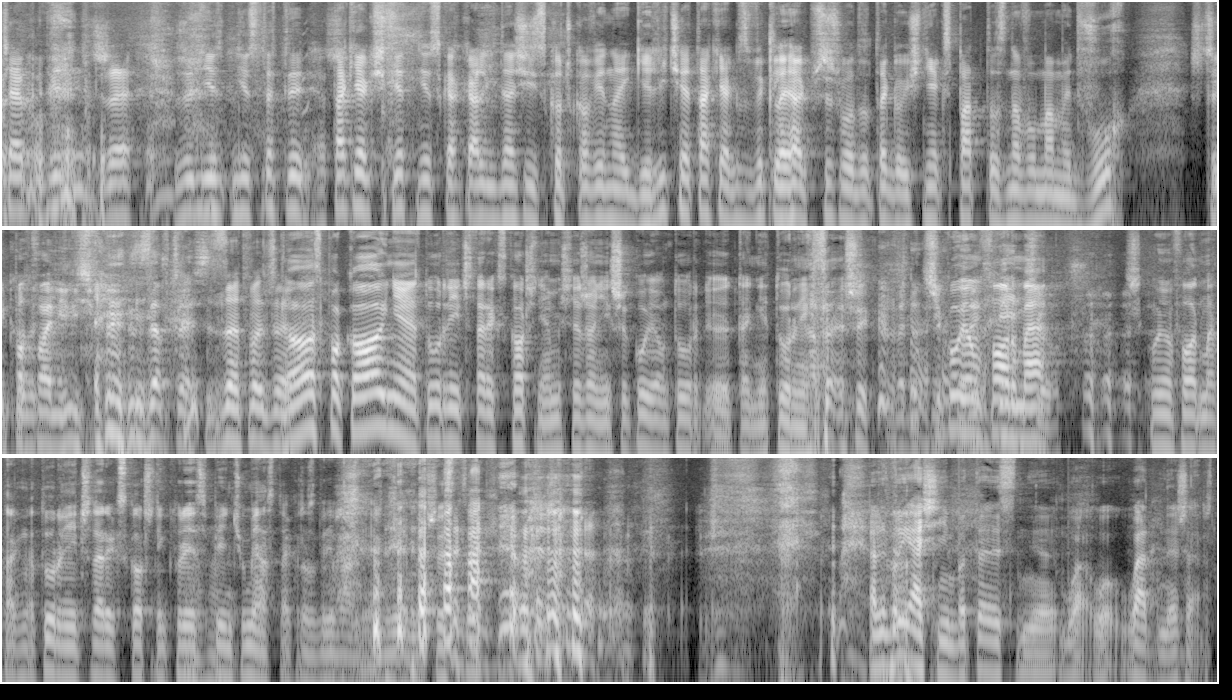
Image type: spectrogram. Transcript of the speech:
chciałem powiedzieć, że, że ni, niestety tak jak świetnie skakali nasi skoczkowie na Igielicie, tak jak zwykle jak przyszło do tego i śnieg spadł, to znowu mamy dwóch. I Szczególnie- pochwaliliśmy za wcześnie. No spokojnie, turniej czterech skoczni. Ja myślę, że oni szykują tur... ten nie turniej, szy... szykują formę. Szykują formę tak na turniej czterech skoczni, który jest w pięciu miastach rozgrywany. Jak wiemy wszyscy. Ale wyjaśnij, bo to jest nie, ła, ła, ładny żart.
